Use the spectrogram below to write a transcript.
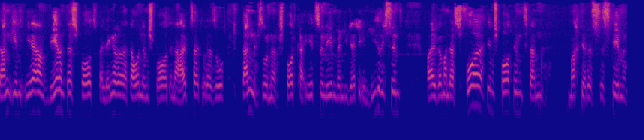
dann eben eher während des Sports, bei längerer dauerndem Sport, in der Halbzeit oder so, dann so eine Sport-KE zu nehmen, wenn die Werte eben niedrig sind. Weil wenn man das vor dem Sport nimmt, dann macht ja das System,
